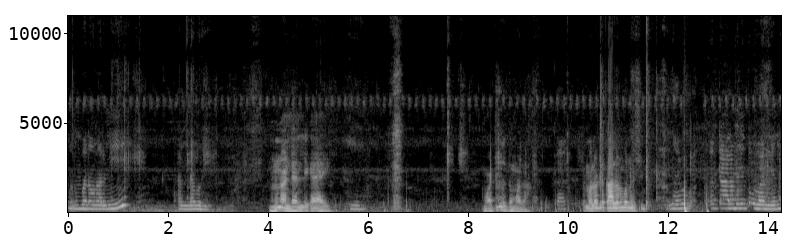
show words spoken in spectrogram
म्हणून बनवणार मी अंडा भुर्जी. म्हणून अंडे आणले काय. वाटलं होतं मला. काय? पण मला वाटलं कालवण बनवशील. नाही बाबा कंटाळा आला म्हणून तुम्ही बांधले ना.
